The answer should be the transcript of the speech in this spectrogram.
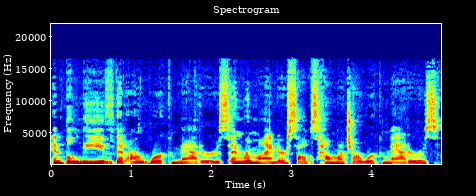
and believe that our work matters and remind ourselves how much our work matters.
